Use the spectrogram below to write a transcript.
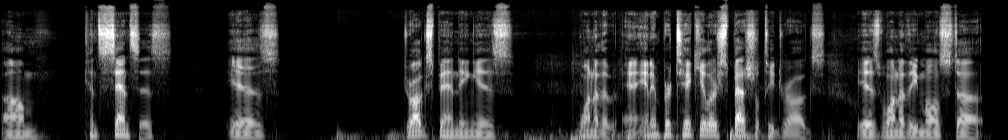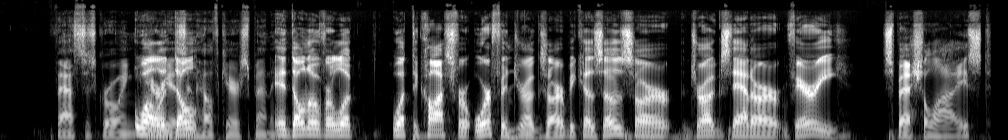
um, consensus is drug spending is one of the, and in particular, specialty drugs is one of the most uh, fastest growing Well, areas in healthcare spending. And don't overlook what the cost for orphan drugs are because those are drugs that are very specialized.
